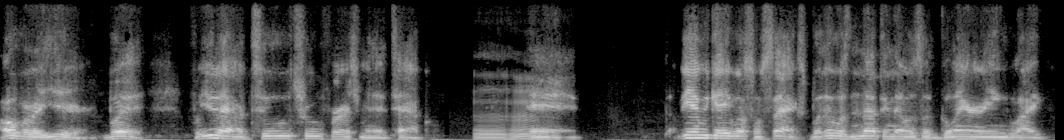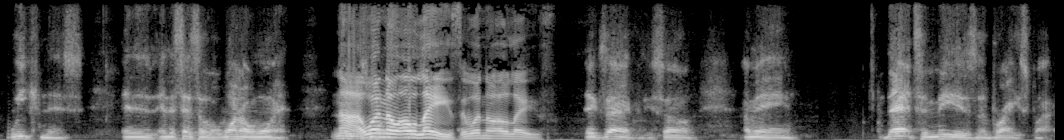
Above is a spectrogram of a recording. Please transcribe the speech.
over a year, but for you to have two true freshmen at tackle, mm-hmm. and yeah, we gave up some sacks, but it was nothing that was a glaring like weakness in in the sense of a one on one. Nah, it, was wasn't no Olays. It wasn't no Olays. Exactly. So, I mean, that to me is a bright spot,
